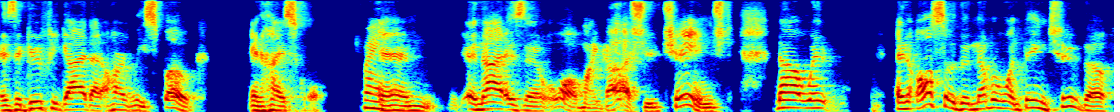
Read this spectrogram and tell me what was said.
as a goofy guy that hardly spoke in high school. right. And and not as a, oh my gosh, you changed. Now when and also the number one thing too, though,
